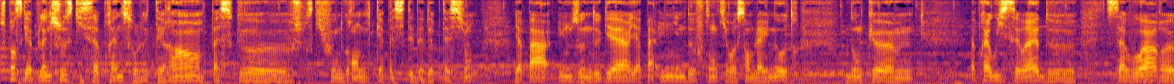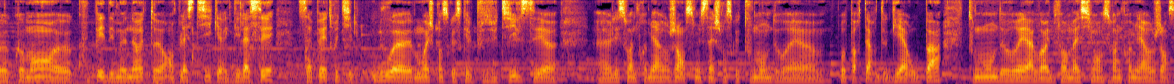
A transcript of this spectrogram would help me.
Je pense qu'il y a plein de choses qui s'apprennent sur le terrain parce que euh, je pense qu'il faut une grande capacité d'adaptation. Il n'y a pas une zone de guerre, il n'y a pas une ligne de front qui ressemble à une autre. Donc euh, après oui c'est vrai de savoir euh, comment couper des menottes en plastique avec des lacets, ça peut être utile. Ou moi je pense que ce qui est le plus utile c'est les soins de première urgence. Mais ça, je pense que tout le monde devrait, reporter de guerre ou pas, tout le monde devrait avoir une formation en soins de première urgence.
